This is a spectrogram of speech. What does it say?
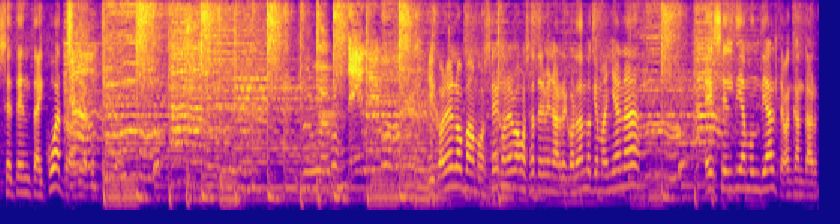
74. había cumplido. Y con él nos vamos, ¿eh? Con él vamos a terminar. Recordando que mañana es el Día Mundial, te va a encantar,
